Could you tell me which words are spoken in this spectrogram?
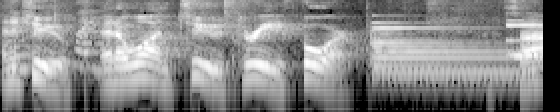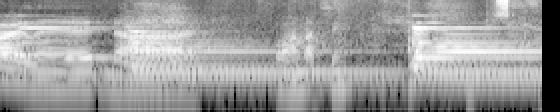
and a two, and a one, two, three, four. Silent night. Oh, I'm not singing. Sorry.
